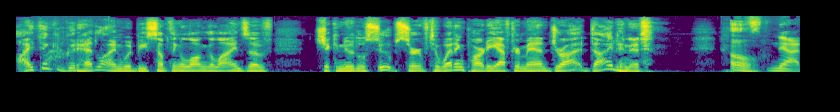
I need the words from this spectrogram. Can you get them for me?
I think a good headline would be something along the lines of chicken noodle soup served to wedding party after man dri- died in it. Oh, yeah.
